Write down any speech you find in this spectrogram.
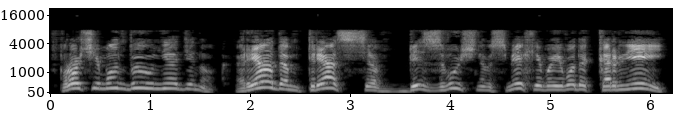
Впрочем, он был не одинок. Рядом трясся в беззвучном смехе воевода Корней,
